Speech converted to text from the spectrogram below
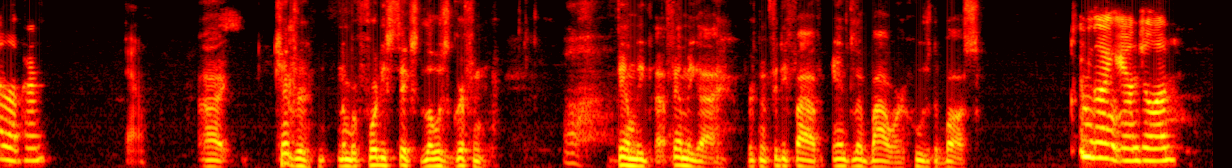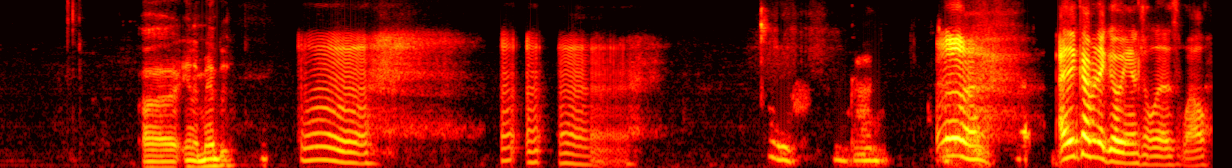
I love her. Yeah. All right. Kendra, number forty-six, Lois Griffin, oh Family uh, Family Guy. Verse number fifty-five, Angela Bower, who's the boss. I'm going Angela. Uh, and Amanda. mm. Mm-mm-mm. Oh, oh God. Ugh. I think I'm gonna go Angela as well.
